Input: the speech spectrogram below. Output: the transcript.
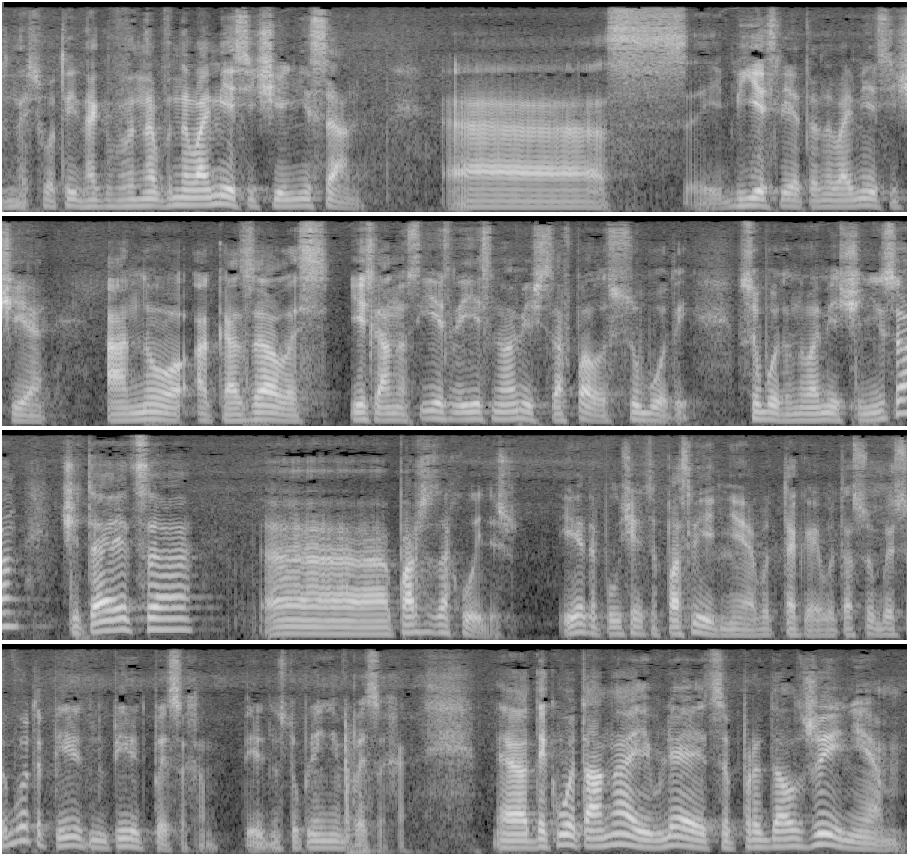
значит, вот в, новомесячье э, с- если это новомесячье, оно оказалось, если, оно, если, если новомесячье совпало с субботой, суббота новомесячье Нисан, читается э, Парша Заходишь. И это получается последняя вот такая вот особая суббота перед, перед Песохом, перед наступлением Песоха. Э, так вот, она является продолжением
